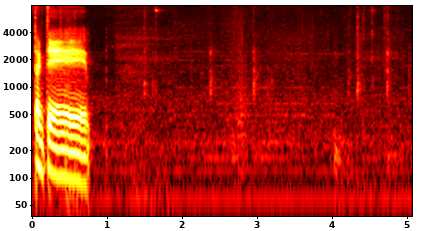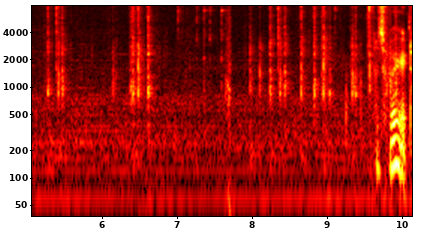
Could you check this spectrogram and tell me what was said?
Duct tape. That's weird.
